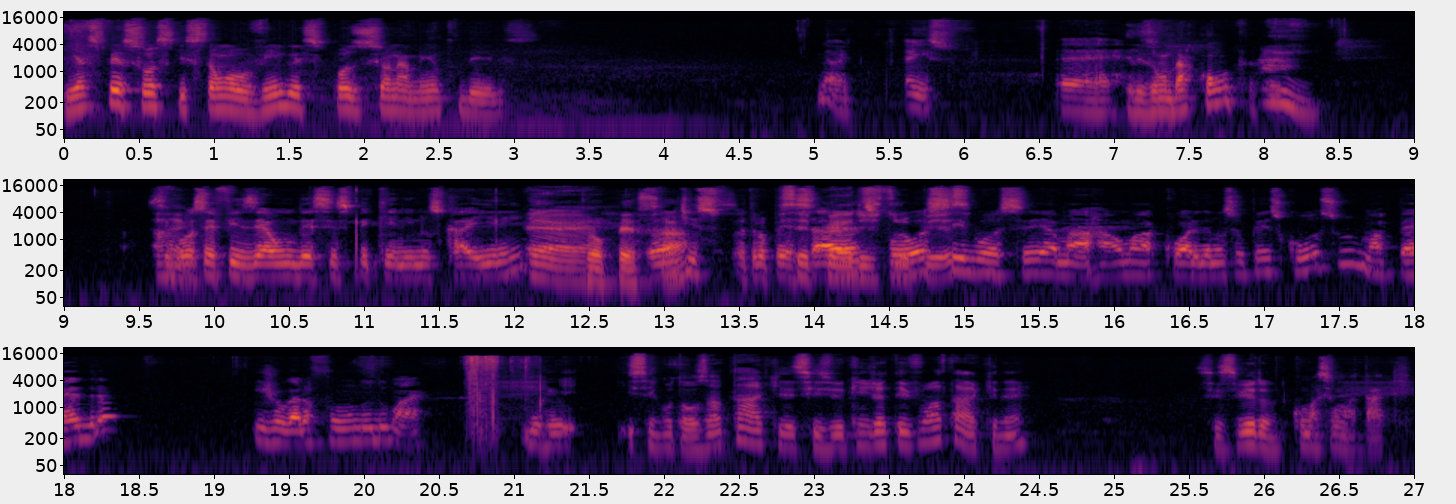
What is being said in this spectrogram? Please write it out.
E as pessoas que estão ouvindo esse posicionamento deles? Não, é isso. Eles vão dar conta. Se Ah, é. você fizer um desses pequeninos caírem, É. Tropeçar. antes Você tropeçar, antes fosse você amarrar uma corda no seu pescoço, uma pedra e jogar ao fundo do mar, do rio. E sem contar os ataques. Vocês viram que a gente já teve um ataque, né? Vocês viram? Como assim um ataque?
